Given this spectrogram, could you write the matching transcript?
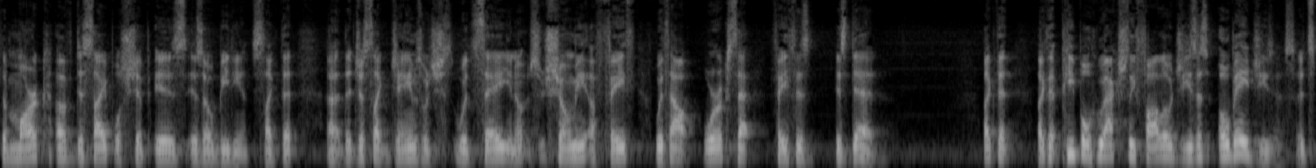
the mark of discipleship is, is obedience. Like that, uh, that just like James would, would say, you know, show me a faith without works, that faith is, is dead. Like that, like that people who actually follow Jesus obey Jesus. It's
